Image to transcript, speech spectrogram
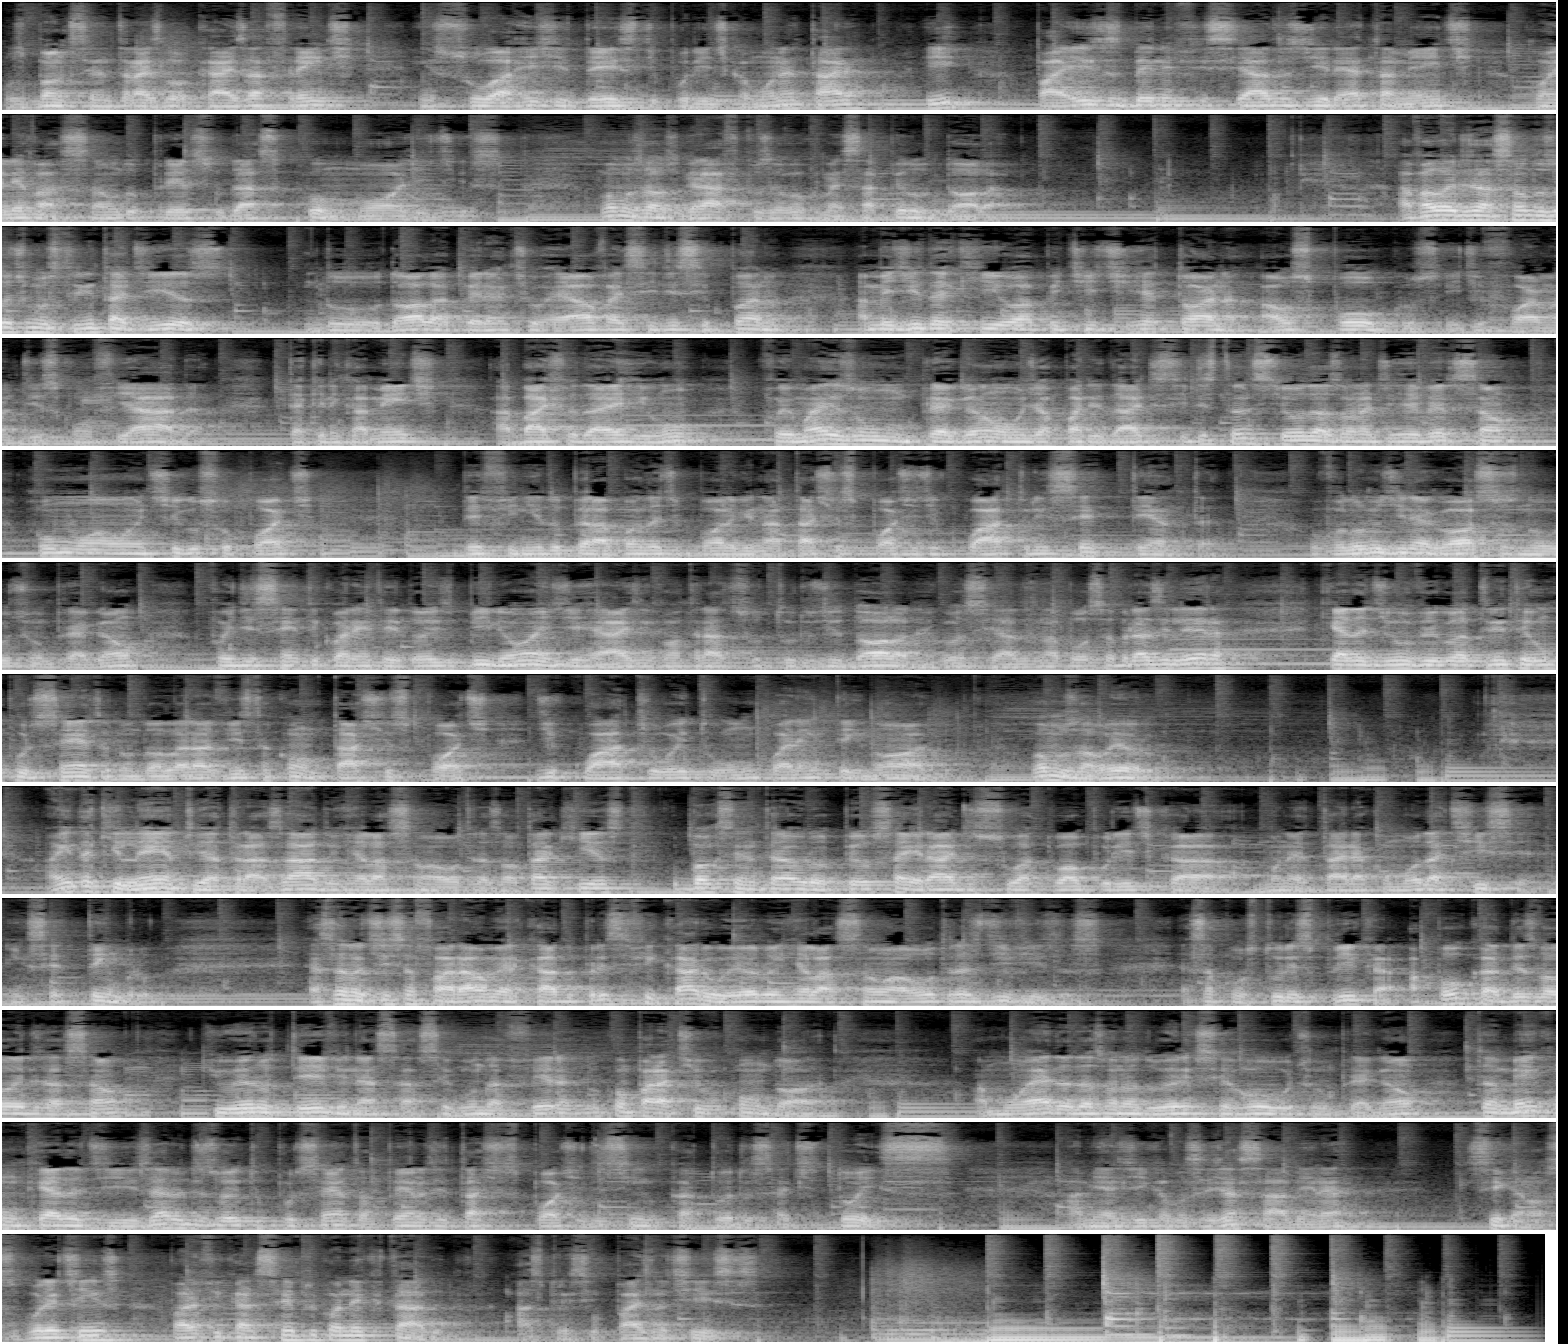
os bancos centrais locais à frente em sua rigidez de política monetária e países beneficiados diretamente com a elevação do preço das commodities. Vamos aos gráficos, eu vou começar pelo dólar. A valorização dos últimos 30 dias do dólar perante o real vai se dissipando à medida que o apetite retorna aos poucos e de forma desconfiada. Tecnicamente, abaixo da R1 foi mais um pregão onde a paridade se distanciou da zona de reversão rumo ao antigo suporte definido pela banda de Bollinger na taxa spot de 4,70. O volume de negócios no último pregão foi de 142 bilhões de reais em contratos futuros de dólar negociados na bolsa brasileira, queda de 1,31% no dólar à vista com taxa spot de 481,49. Vamos ao euro. Ainda que lento e atrasado em relação a outras autarquias, o Banco Central Europeu sairá de sua atual política monetária acomodatícia em setembro. Essa notícia fará o mercado precificar o euro em relação a outras divisas. Essa postura explica a pouca desvalorização que o euro teve nessa segunda-feira no comparativo com o dólar. A moeda da zona do euro encerrou o último pregão também com queda de 0,18% apenas e taxa spot de 5,1472. A minha dica vocês já sabem, né? Siga nossos boletins para ficar sempre conectado às principais notícias.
